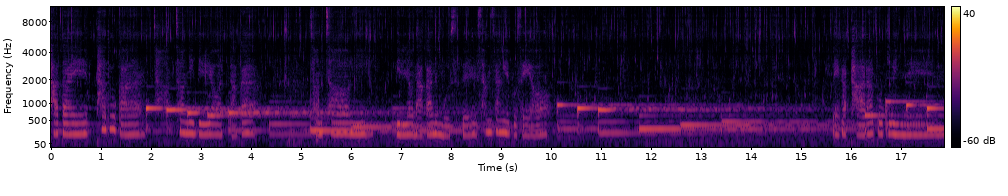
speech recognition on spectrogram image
바다의 파도가 천천히 밀려왔다가 천천히 밀려나가는 모습을 상상해 보세요. 내가 바라보고 있는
